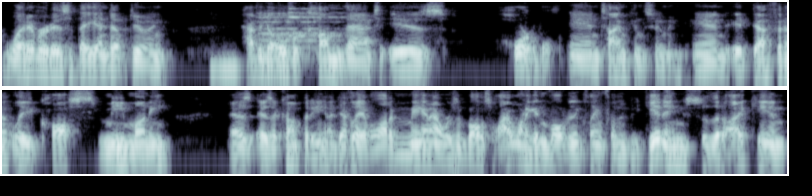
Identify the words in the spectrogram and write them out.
whatever it is that they end up doing having to overcome that is horrible and time consuming. And it definitely costs me money as as a company. I definitely have a lot of man hours involved, so I want to get involved in the claim from the beginning so that I can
